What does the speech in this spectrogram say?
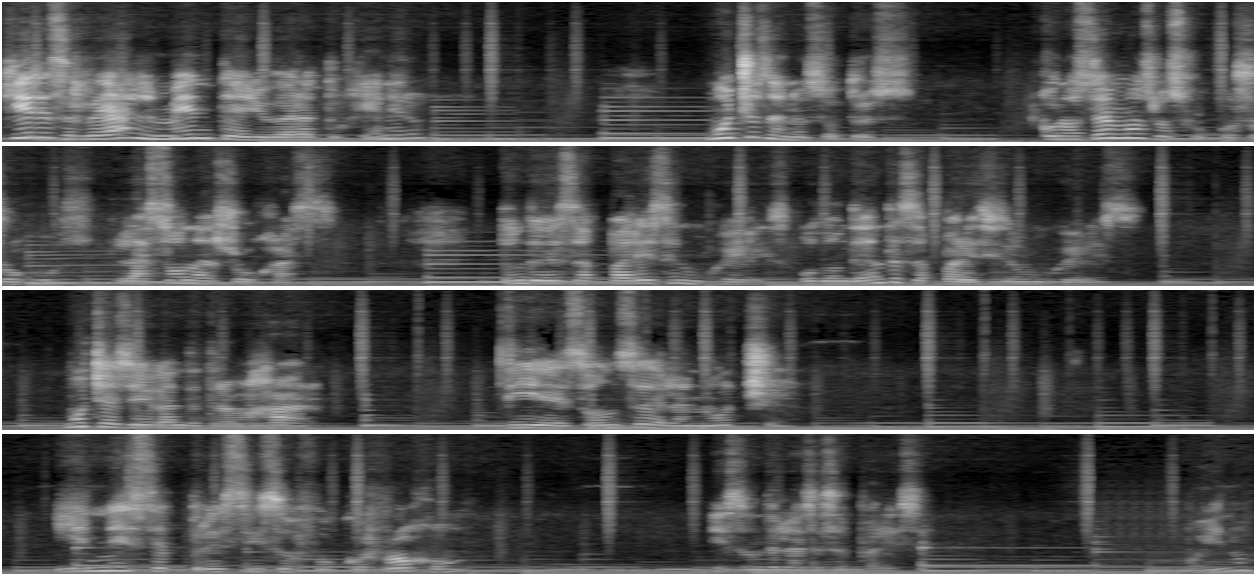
¿Quieres realmente ayudar a tu género? Muchos de nosotros conocemos los focos rojos, las zonas rojas, donde desaparecen mujeres o donde han desaparecido mujeres. Muchas llegan de trabajar 10, 11 de la noche. Y en ese preciso foco rojo es donde las desaparecen. Bueno,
